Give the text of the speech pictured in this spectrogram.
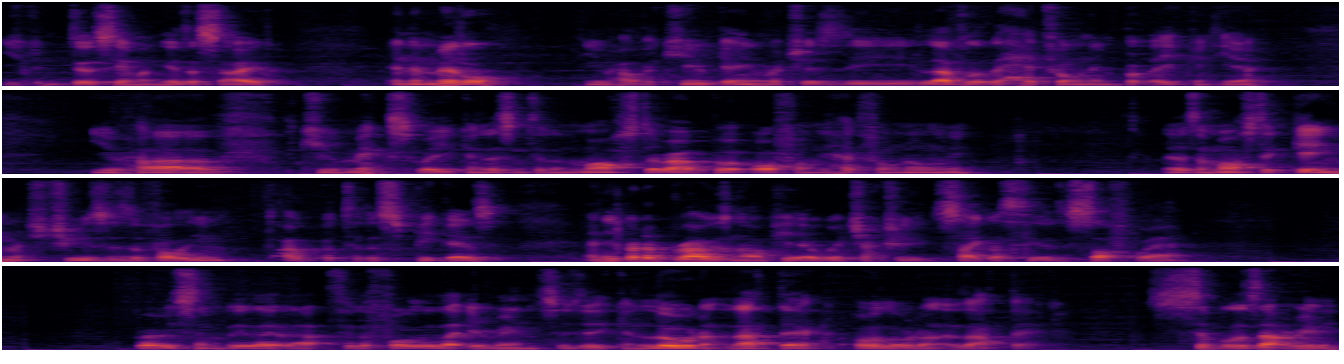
you can do the same on the other side. In the middle, you have a cue gain, which is the level of the headphone input that you can hear. You have the cue mix, where you can listen to the master output or from the headphone only. There's a master gain, which chooses the volume output to the speakers. And you've got a browse knob here, which actually cycles through the software. Very simply like that, through the folder that you're in, so that you can load onto that deck or load onto that deck. Simple as that, really.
